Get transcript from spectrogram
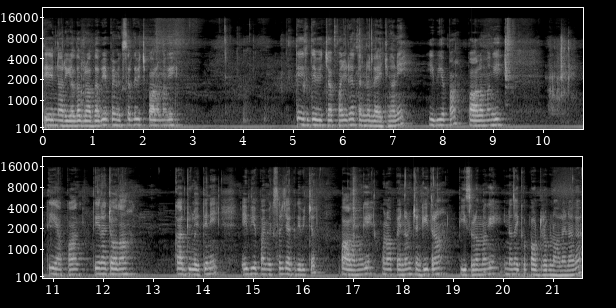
ਤੇ ਨਾਰੀਅਲ ਦਾ ਬਰਾਦਾ ਵੀ ਆਪਾਂ ਮਿਕਸਰ ਦੇ ਵਿੱਚ ਪਾ ਲਵਾਂਗੇ। ਤੇ ਇਸ ਦੇ ਵਿੱਚ ਆਪਾਂ ਜਿਹੜੀਆਂ ਤਿੰਨ ਇਲਾਇਚੀਆਂ ਨੇ, ਇਹ ਵੀ ਆਪਾਂ ਪਾ ਲਵਾਂਗੇ। ਤੇ ਆਪਾਂ 13 14 ਕਾਜੂ ਲੈਤੇ ਨੇ ਇਹ ਵੀ ਆਪਾਂ ਮਿਕਸਰ ਜੱਗ ਦੇ ਵਿੱਚ ਪਾ ਲਵਾਂਗੇ। ਹੁਣ ਆਪਾਂ ਇਹਨਾਂ ਨੂੰ ਚੰਗੀ ਤਰ੍ਹਾਂ ਪੀਸ ਲਵਾਂਗੇ। ਇਹਨਾਂ ਦਾ ਇੱਕ ਪਾਊਡਰ ਬਣਾ ਲੈਣਾ ਗਾ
